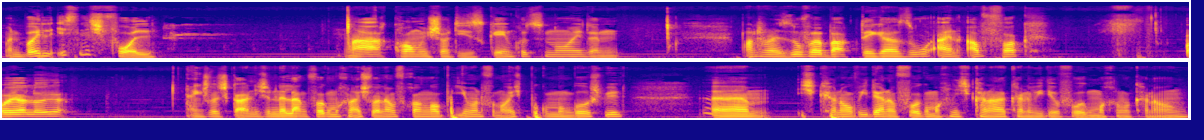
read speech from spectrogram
Mein Beutel ist nicht voll. Ach komm, ich starte dieses Game kurz neu, dann. Manchmal so verbuggt, Digga. So ein Abfuck. Oh ja, Leute. Eigentlich wollte ich gar nicht in der langen Folge machen. Ich wollte fragen, ob jemand von euch Pokémon Go spielt. Ähm, ich kann auch wieder eine Folge machen. Ich kann halt keine Videofolgen machen, keine Ahnung.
